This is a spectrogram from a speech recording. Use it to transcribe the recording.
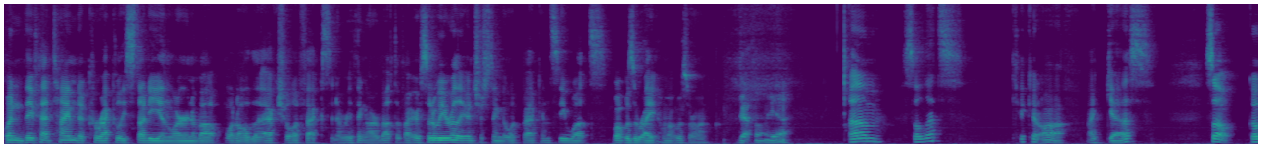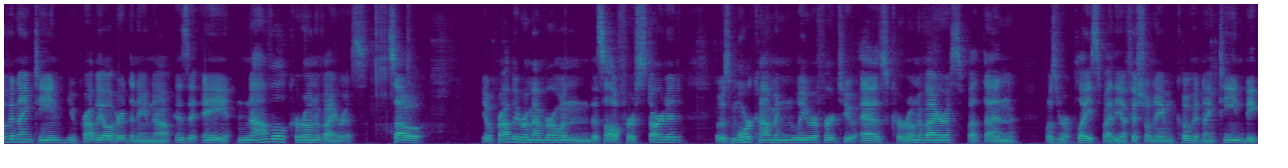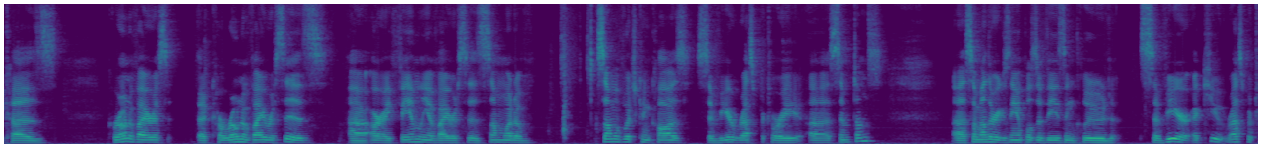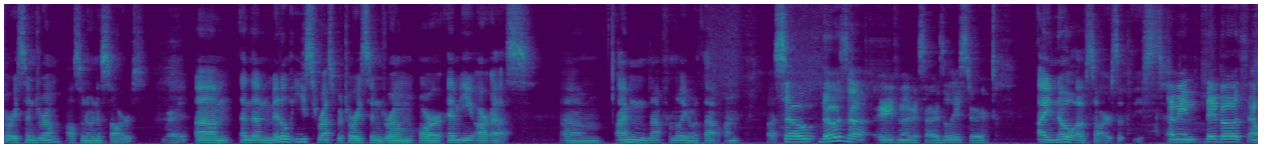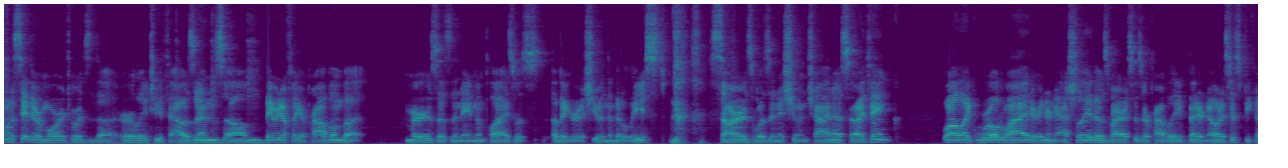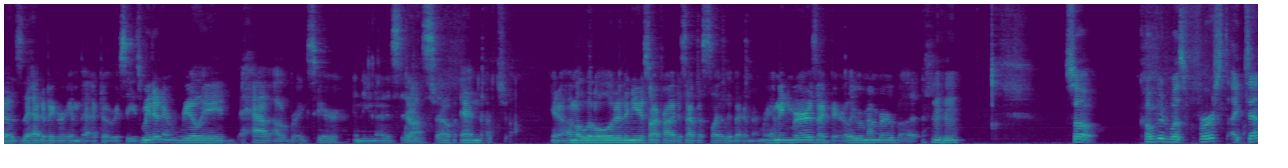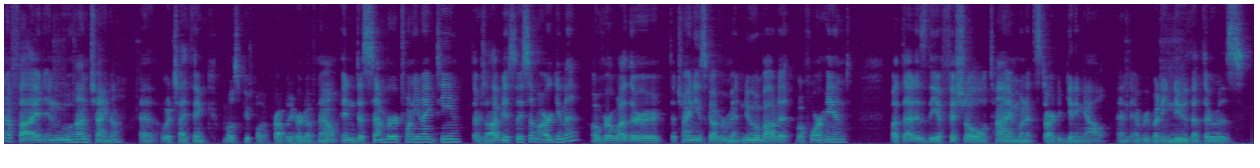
when they've had time to correctly study and learn about what all the actual effects and everything are about the virus. It'll be really interesting to look back and see what's what was right and what was wrong. Definitely, yeah. Um, so let's kick it off, I guess. So, COVID 19, you've probably all heard the name now, is a novel coronavirus. So, you'll probably remember when this all first started, it was more commonly referred to as coronavirus, but then was replaced by the official name COVID 19 because coronavirus, the coronaviruses, uh, are a family of viruses, somewhat of some of which can cause severe respiratory uh, symptoms. Uh, some other examples of these include severe acute respiratory syndrome, also known as SARS, Right. um, and then Middle East Respiratory Syndrome, or MERS. Um, I'm not familiar with that one. So those uh, are you familiar with SARS at least, or I know of SARS at least. I mean they both. I want to say they were more towards the early two thousands. Um, they were definitely a problem, but MERS, as the name implies, was a bigger issue in the Middle East. SARS was an issue in China. So I think while like worldwide or internationally, those viruses are probably better known. It's just because they had a bigger impact overseas. We didn't really have outbreaks here in the United States. Gotcha. So and Gotcha. you know, I'm a little older than you, so I probably just have a slightly better memory. I mean, MERS I barely remember, but Mm-hmm. So, COVID was first identified in Wuhan, China, uh, which I think most people have probably heard of now, in December 2019. There's obviously some argument over whether the Chinese government knew about it beforehand, but that is the official time when it started getting out, and everybody knew that there was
